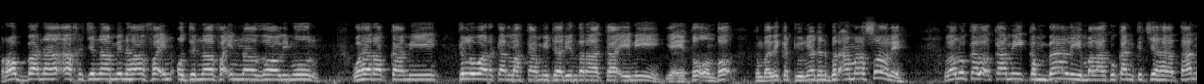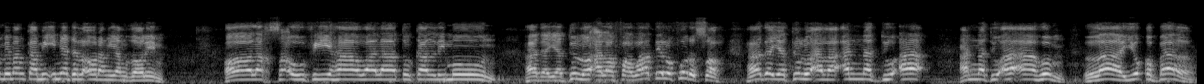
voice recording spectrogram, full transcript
Rabbana akhrijna minha fa in udna fa inna zalimun. Wahai Rabb kami, keluarkanlah kami dari neraka ini, yaitu untuk kembali ke dunia dan beramal soleh. Lalu kalau kami kembali melakukan kejahatan, memang kami ini adalah orang yang zalim. Qala khsa'u fiha wa la tukallimun. Hada yadullu ala fawatil fursah. Hada yadullu ala anna du'a anna du'aahum la yuqbal.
